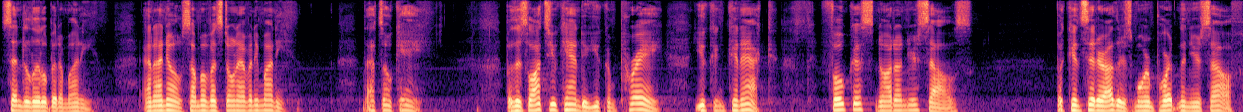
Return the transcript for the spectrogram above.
send a little bit of money? And I know some of us don't have any money. That's okay. But there's lots you can do. You can pray, you can connect. Focus not on yourselves, but consider others more important than yourself.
